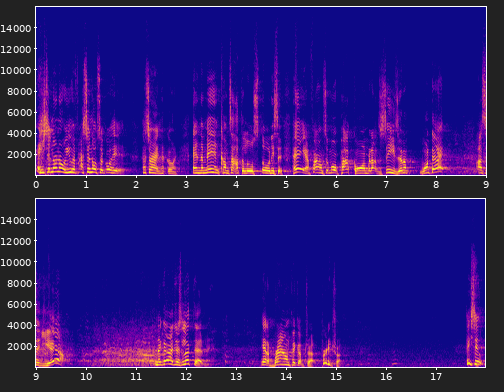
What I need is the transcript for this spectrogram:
he said, No, no, you have. I said, No, sir, go ahead. That's all right, not going. And the man comes out the little store and he said, Hey, I found some more popcorn without the seeds in them. You want that? I said, Yeah. And the guy just looked at me. He had a brown pickup truck, pretty truck. He said,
